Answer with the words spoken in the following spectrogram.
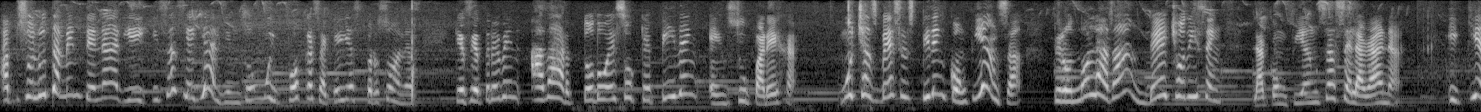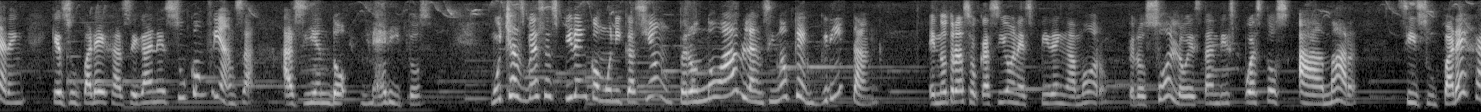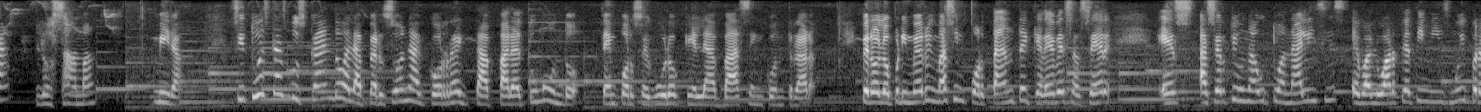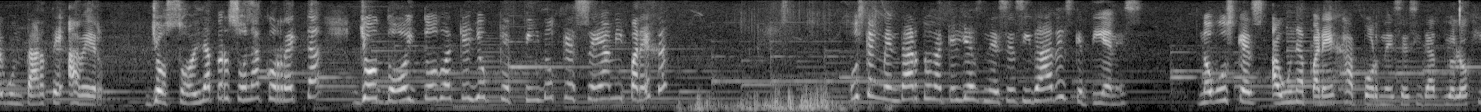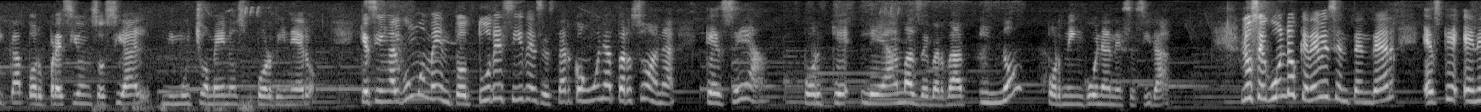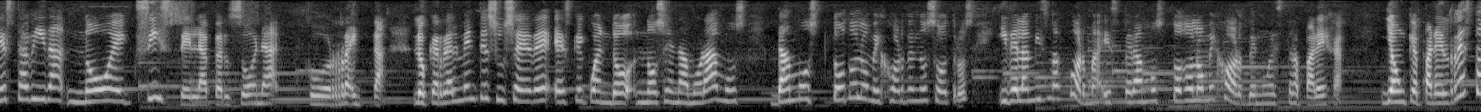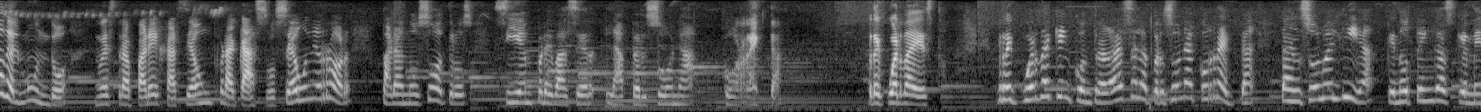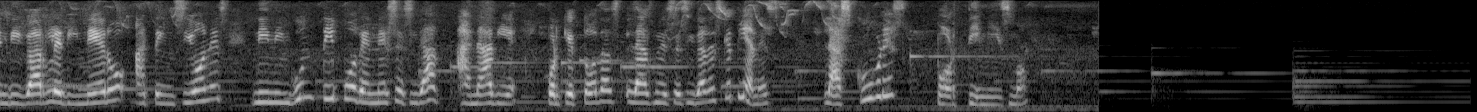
absolutamente nadie, y quizás si hay alguien, son muy pocas aquellas personas que se atreven a dar todo eso que piden en su pareja. Muchas veces piden confianza, pero no la dan. De hecho, dicen, la confianza se la gana. Y quieren que su pareja se gane su confianza haciendo méritos. Muchas veces piden comunicación, pero no hablan, sino que gritan. En otras ocasiones piden amor, pero solo están dispuestos a amar si su pareja los ama. Mira, si tú estás buscando a la persona correcta para tu mundo, ten por seguro que la vas a encontrar. Pero lo primero y más importante que debes hacer es hacerte un autoanálisis, evaluarte a ti mismo y preguntarte, a ver, ¿yo soy la persona correcta? ¿Yo doy todo aquello que pido que sea mi pareja? Busca enmendar todas aquellas necesidades que tienes. No busques a una pareja por necesidad biológica, por presión social, ni mucho menos por dinero. Que si en algún momento tú decides estar con una persona, que sea porque le amas de verdad y no por ninguna necesidad. Lo segundo que debes entender es que en esta vida no existe la persona correcta. Lo que realmente sucede es que cuando nos enamoramos, damos todo lo mejor de nosotros y de la misma forma esperamos todo lo mejor de nuestra pareja. Y aunque para el resto del mundo nuestra pareja sea un fracaso, sea un error, para nosotros siempre va a ser la persona correcta. Recuerda esto. Recuerda que encontrarás a la persona correcta tan solo el día que no tengas que mendigarle dinero, atenciones ni ningún tipo de necesidad a nadie, porque todas las necesidades que tienes las cubres por ti mismo.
